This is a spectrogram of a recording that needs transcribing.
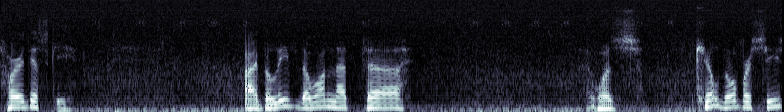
Hordisky. I believe the one that uh, was killed overseas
